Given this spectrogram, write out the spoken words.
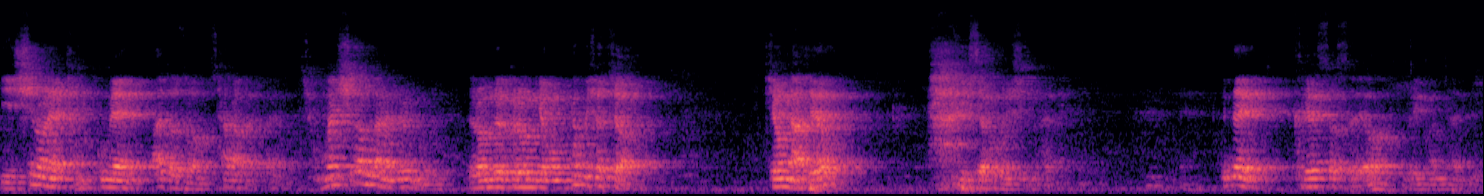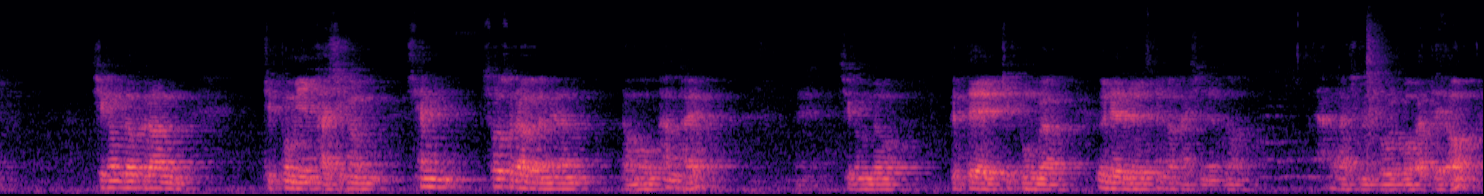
이 신혼의 단꿈에 빠져서 살아갈까요? 정말 시간 가는 줄 모르요 여러분들 그런 경험 해보셨죠? 기억나세요? 다 잊어버리신 것 같아요. 네. 근데 그랬었어요, 우리 권사님. 지금도 그런 기쁨이 다시금 샘솟으라 그러면 너무 한가요? 네. 지금도 그때 기쁨과 은혜를 생각하시면서 살아가시면 좋을 것 같아요.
